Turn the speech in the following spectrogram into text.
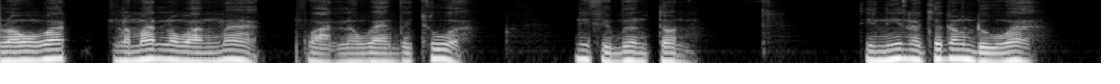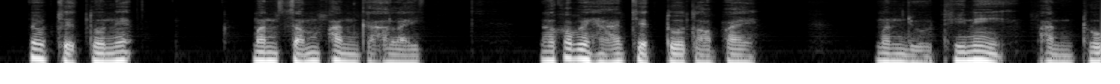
เราวัดระมัดระวังมากหวาดระแวงไปทั่ว นี่คือเบื้องต้น ทีนี้เราจะต้องดูว่า เจ้าเจ็ดตัวเนี้ยมันสัมพันธ์กับอะไร แล้วก็ไปหาเจ็ดตัวต่อไป มันอยู่ที่นี่พันธุ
